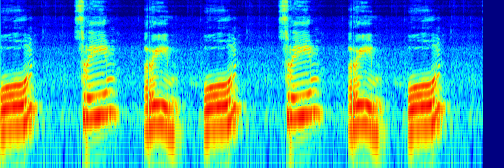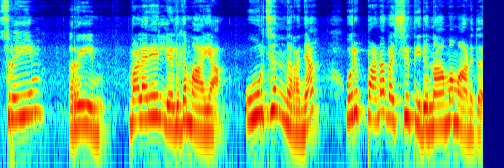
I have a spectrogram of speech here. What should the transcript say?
ഓം ശ്രീം റീം. ഓം ശ്രീം റീം. ഓം ശ്രീം റീം. വളരെ ലളിതമായ ഊർജം നിറഞ്ഞ ഒരു പണവശ്യ തിരുനാമമാണിത്.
